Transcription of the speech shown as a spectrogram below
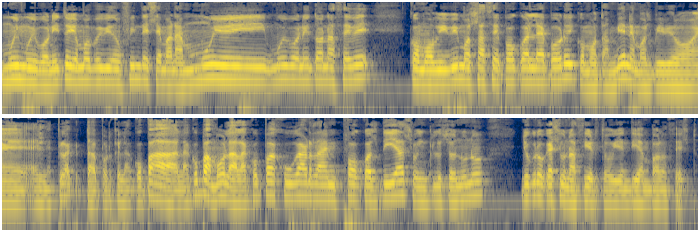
muy muy bonito y hemos vivido un fin de semana muy muy bonito en ACB como vivimos hace poco en Leporo y como también hemos vivido en, en Les Plata, porque la Copa la Copa mola, la Copa jugarla en pocos días o incluso en uno, yo creo que es un acierto hoy en día en baloncesto.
